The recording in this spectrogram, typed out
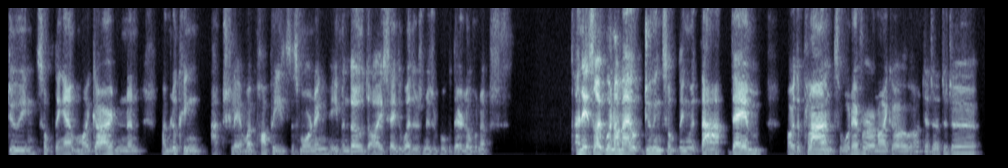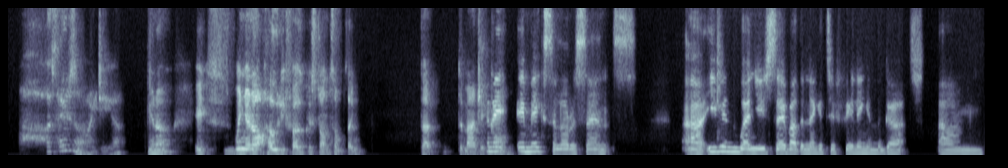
doing something out in my garden and I'm looking actually at my poppies this morning, even though I say the weather's miserable, but they're loving it and it's like when I'm out doing something with that, them or the plants or whatever, and I go, oh, da, da, da, da. oh there's an idea. You know, it's mm. when you're not wholly focused on something that the magic. And it, it, makes a lot of sense. Uh, even when you say about the negative feeling in the gut, um,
